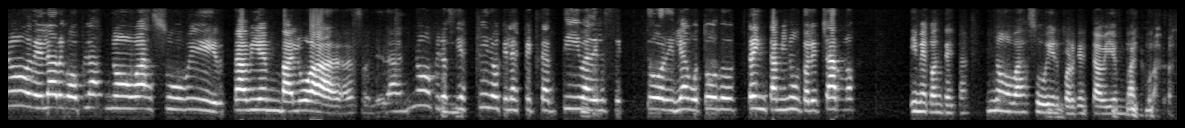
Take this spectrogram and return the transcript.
no, de largo plazo no va a subir, está bien valuada, Soledad. No, pero sí espero que la expectativa del sector y le hago todo 30 minutos, le echarlo. Y me contesta, no va a subir porque está bien valuada.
